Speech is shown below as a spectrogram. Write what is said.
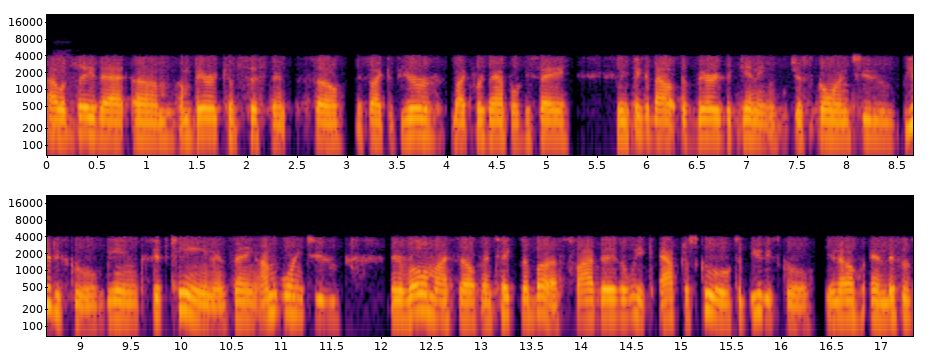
I would say that um, I'm very consistent. So it's like if you're like, for example, if you say when you think about the very beginning, just going to beauty school, being 15, and saying I'm going to enroll myself and take the bus five days a week after school to beauty school, you know. And this is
